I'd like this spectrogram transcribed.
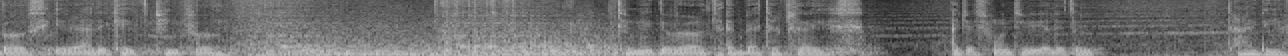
both eradicate people to make the world a better place. I just want to be a little tidier.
